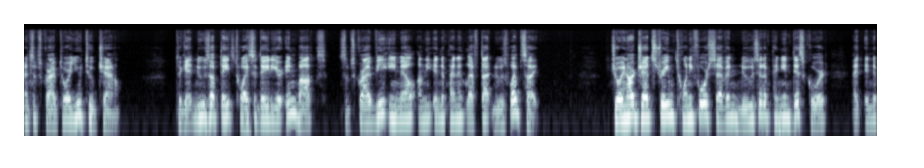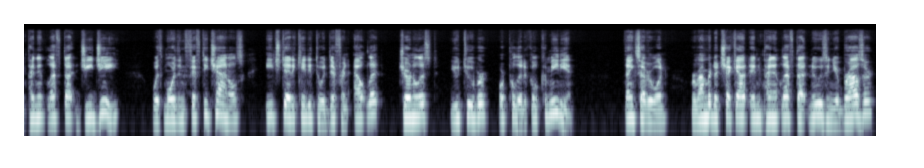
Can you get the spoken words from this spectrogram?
and subscribe to our YouTube channel. To get news updates twice a day to your inbox, subscribe via email on the independentleft.news website. Join our Jetstream 24 7 news and opinion Discord at independentleft.gg with more than 50 channels, each dedicated to a different outlet, journalist, YouTuber, or political comedian. Thanks, everyone. Remember to check out independentleft.news in your browser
